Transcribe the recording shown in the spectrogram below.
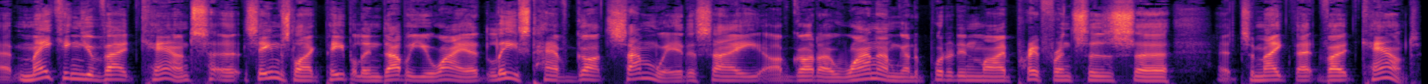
Uh, making your vote count uh, seems like people in WA at least have got somewhere to say, I've got a one. I'm going to put it in my preferences uh, to make that vote count.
